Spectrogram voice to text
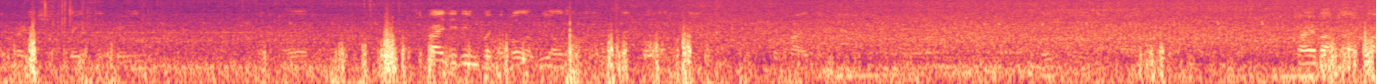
The British racing green. Bullitt. Surprised they didn't put the Bullitt wheels on it. It says Bullitt. Surprised Sorry about the road.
